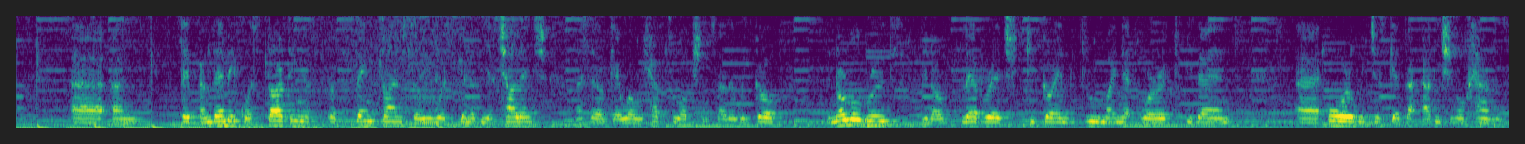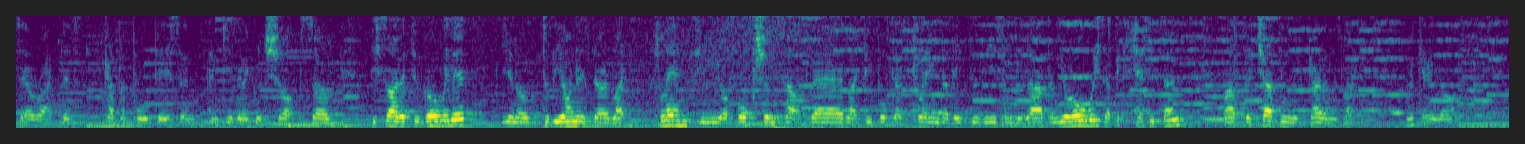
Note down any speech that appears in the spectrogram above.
uh, and the pandemic was starting at the same time so it was going to be a challenge. And I said, okay, well we have two options. Either we go the normal route, you know, leverage, keep going through my network, events, uh, or we just get that additional hand and say, all right, let's catapult this and, and, give it a good shot. So decided to go with it. You know, to be honest, there are like plenty of options out there. Like people that claim that they do this and do that, and you're always a bit hesitant. But after chatting with Karen, it's like, okay, well,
